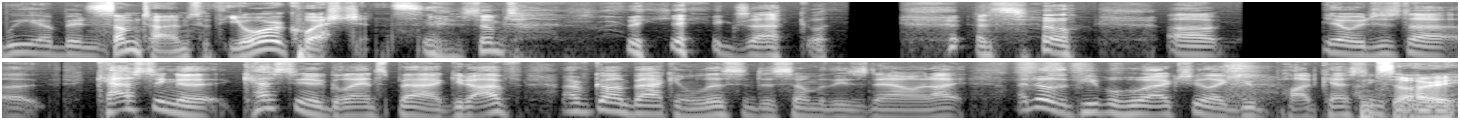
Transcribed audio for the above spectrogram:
we have been Sometimes with your questions. sometimes yeah, exactly and so uh you know just uh, uh casting a casting a glance back you know i've i've gone back and listened to some of these now and i i know that people who actually like do podcasting a sorry.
